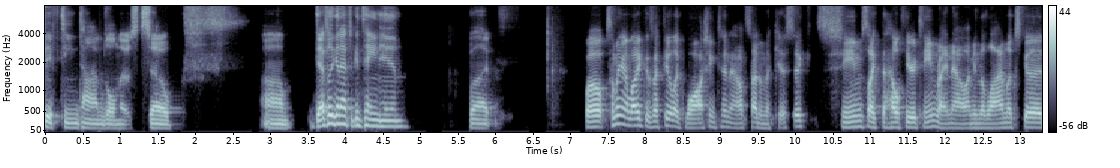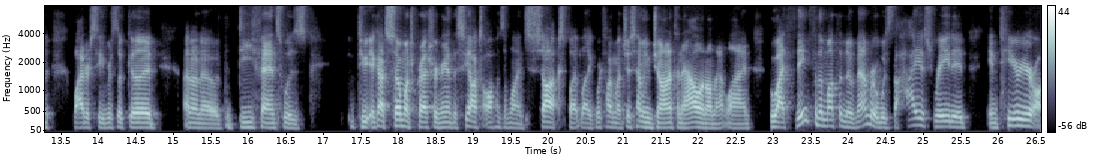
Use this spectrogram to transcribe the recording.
15 times almost. So um, definitely gonna have to contain him. But well, something I like is I feel like Washington outside of McKissic seems like the healthier team right now. I mean, the line looks good, wide receivers look good. I don't know. The defense was dude, it got so much pressure. Grant, the Seahawks offensive line sucks, but like we're talking about just having Jonathan Allen on that line, who I think for the month of November was the highest rated interior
